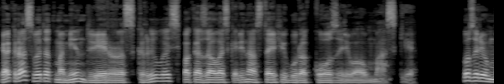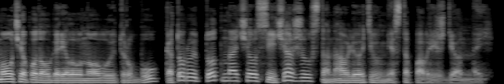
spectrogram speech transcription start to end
Как раз в этот момент дверь раскрылась, показалась коренастая фигура Козырева в маске. Козырев молча подал Горелову новую трубу, которую тот начал сейчас же устанавливать вместо поврежденной.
